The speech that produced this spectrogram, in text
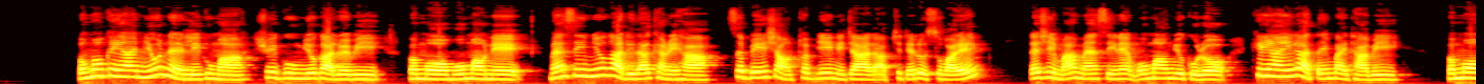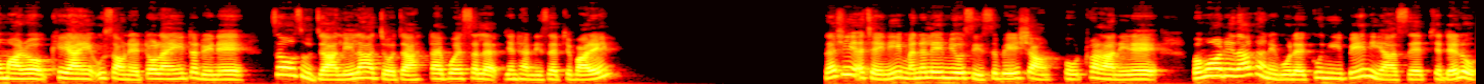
။ဗမော်ခရိုင်မြို့နယ်လေးခုမှာရွှေကူမြို့ကလွဲပြီးဗမော်မိုးမောင်နဲ့မန်စီမြို့ကဒေသခံတွေဟာစစ်ပေးရှောင်ထွက်ပြေးနေကြရတာဖြစ်တယ်လို့ဆိုပါတယ်။ လက်ရှိမှာမန်စီနဲ့မိုးမောင်မြို့ကိုတော့ KIA ကသိမ်းပိုက်ထားပြီးဗမော်မှာတော့ KIA ဥဆောင်တဲ့တော်လိုင်းရေးတပ်တွေနဲ့စုပ်စုကြားလေးလကြော်ကြားတိုက်ပွဲဆက်လက်ပြင်းထန်နေဆဲဖြစ်ပါတယ်။လက်ရှိအချိန်นี้မန္တလေးမြို့စီစစ်ပေးရှောင်ဖို့ထွက်လာနေတဲ့ဗမော်ဒေသခံတွေကိုလည်းကူညီပေးနေရဆဲဖြစ်တယ်လို့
